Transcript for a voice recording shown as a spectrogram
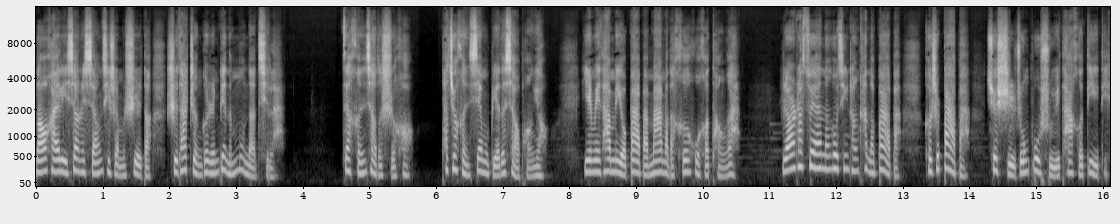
脑海里像是想起什么似的，使他整个人变得木讷起来。在很小的时候，他却很羡慕别的小朋友，因为他们有爸爸妈妈的呵护和疼爱。然而，他虽然能够经常看到爸爸，可是爸爸却始终不属于他和弟弟。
